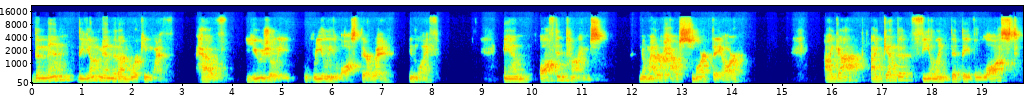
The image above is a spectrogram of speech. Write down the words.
the men, the young men that I'm working with have usually really lost their way in life. And oftentimes, no matter how smart they are, I got I get the feeling that they've lost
